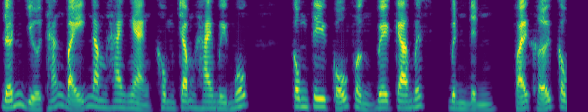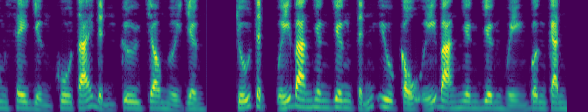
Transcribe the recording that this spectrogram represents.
đến giữa tháng 7 năm 2021, công ty cổ phần BKMX Bình Định phải khởi công xây dựng khu tái định cư cho người dân. Chủ tịch Ủy ban Nhân dân tỉnh yêu cầu Ủy ban Nhân dân huyện Vân Canh,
